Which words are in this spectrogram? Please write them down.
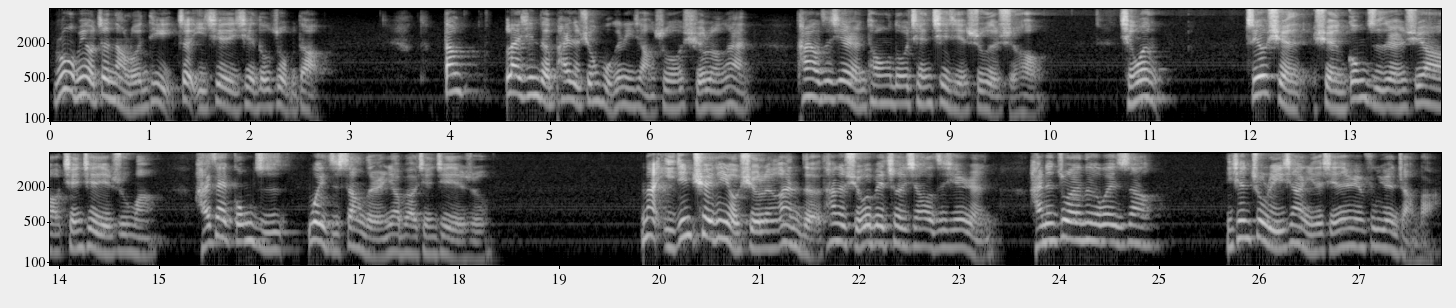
如果没有政党轮替，这一切一切都做不到。当赖清德拍着胸脯跟你讲说学伦案，他要这些人通通都签切结书的时候，请问只有选选公职的人需要签切结书吗？还在公职位置上的人要不要签切结书？那已经确定有学伦案的，他的学位被撤销的这些人，还能坐在那个位置上？你先处理一下你的行政院副院长吧，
